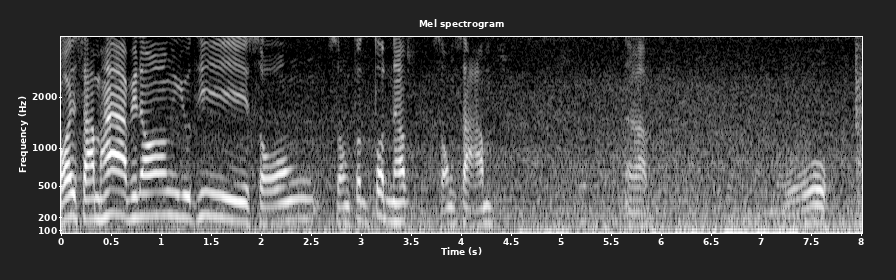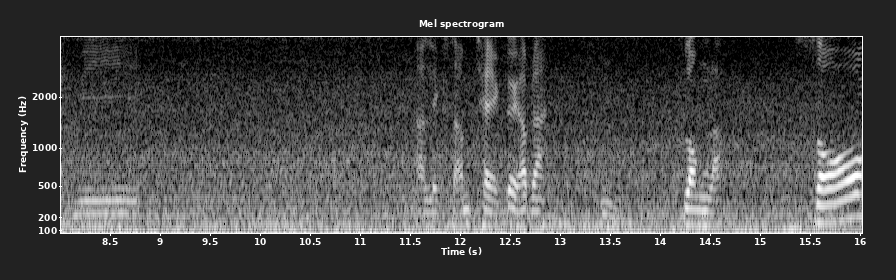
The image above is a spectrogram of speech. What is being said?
ร้อยสามห้าพี่น้องอยู่ที่สองสองต้นๆนนะครับสองสามนะครับโอ้มีอันเหล็กสามแฉกด้วยครับนะลองละสอง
